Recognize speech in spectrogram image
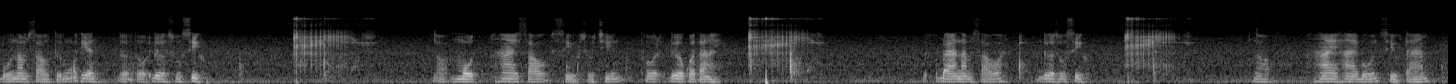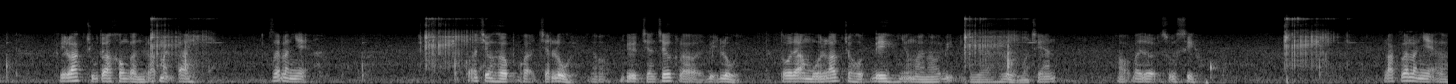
456 tướng ngõ thiên giờ tôi đưa xuống xỉu. Đó, 126 xỉu số 9 tôi đưa qua tài. 356 đưa xuống xỉu. Đó, 224 xỉu 8 khi lắc chúng ta không cần lắc mạnh tay rất là nhẹ. Có trường hợp gọi chén lủi Đó, như chén trước là bị lủi. Tôi đang muốn lắc cho hột đi nhưng mà nó bị à, lủi một chén. Đó, bây giờ xuống xỉu. Lắc rất là nhẹ rồi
